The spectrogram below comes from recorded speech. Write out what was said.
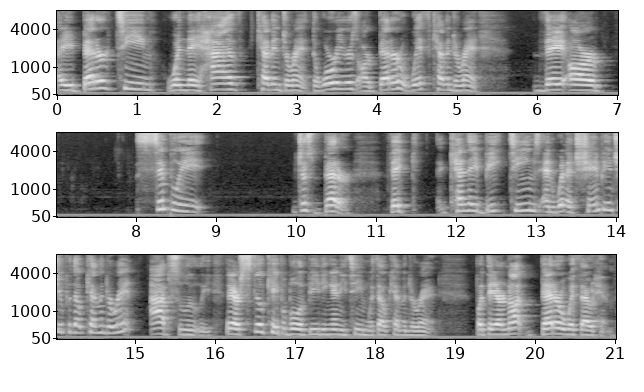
a better team when they have Kevin Durant. The Warriors are better with Kevin Durant. They are simply just better. They can they beat teams and win a championship without Kevin Durant? Absolutely. They are still capable of beating any team without Kevin Durant, but they are not better without him.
